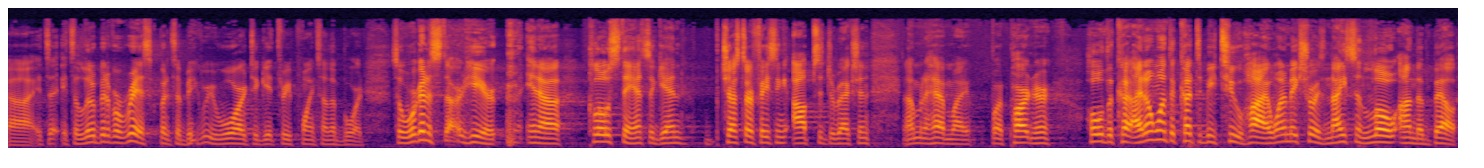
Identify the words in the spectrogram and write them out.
uh, it's, a, it's a little bit of a risk, but it's a big reward to get three points on the board. So we're going to start here in a closed stance. Again, chest are facing opposite direction, and I'm going to have my, my partner hold the cut. I don't want the cut to be too high. I want to make sure it's nice and low on the belt.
